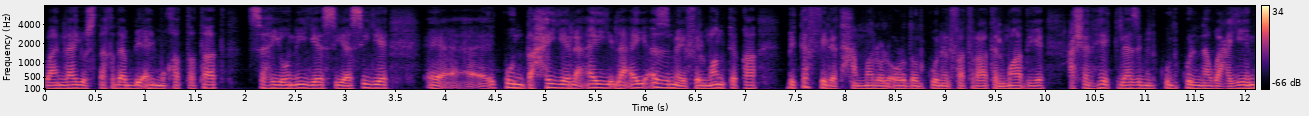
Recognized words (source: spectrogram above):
وأن لا يستخدم بأي مخططات صهيونية سياسية آه، يكون ضحية لأي لأي أزمة في المنطقة بكفي اللي تحمله الأردن كون الفترات الماضية. عشان هيك لازم نكون كلنا واعيين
